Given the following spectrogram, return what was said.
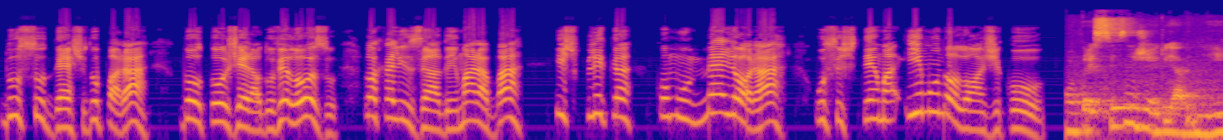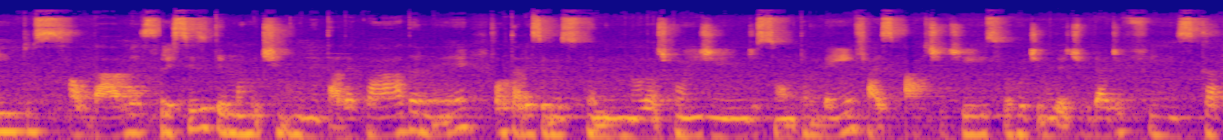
do Sudeste do Pará, doutor Geraldo Veloso, localizado em Marabá, explica como melhorar o sistema imunológico. Eu preciso ingerir alimentos saudáveis, preciso ter uma rotina alimentar adequada, né? Fortalecer meu sistema imunológico com higiene de sono também faz parte disso, rotina de atividade física,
